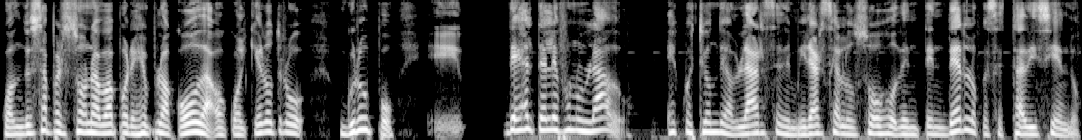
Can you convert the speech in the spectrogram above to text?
cuando esa persona va, por ejemplo, a CODA o cualquier otro grupo, eh, deja el teléfono a un lado. Es cuestión de hablarse, de mirarse a los ojos, de entender lo que se está diciendo.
